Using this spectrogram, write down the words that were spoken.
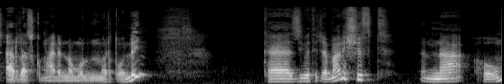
ጨረስኩ ማለት ነው። ሙሉን መርጦልኝ። ከዚህ በተጨማሪ Shift እና Home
